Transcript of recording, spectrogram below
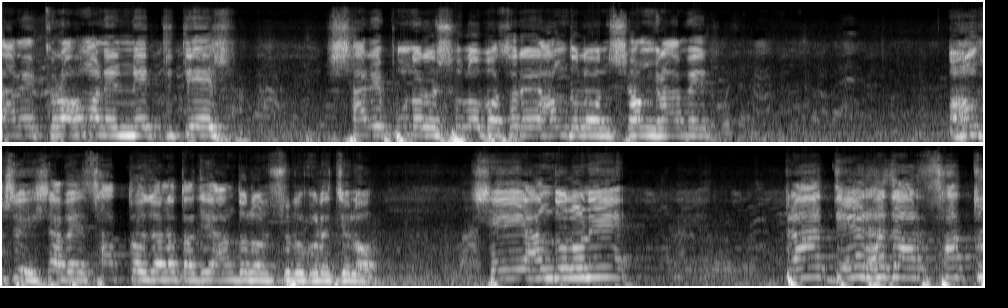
তারেক রহমানের নেতৃত্বে সাড়ে পনেরো ষোলো বছরের আন্দোলন সংগ্রামের অংশ হিসাবে ছাত্র জনতা যে আন্দোলন শুরু করেছিল, সেই আন্দোলনে প্রায় দেড় হাজার ছাত্র,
